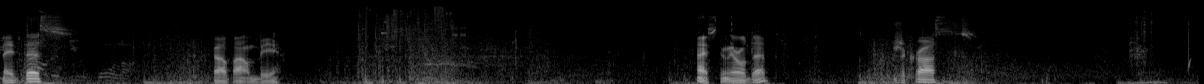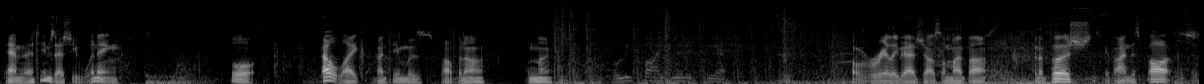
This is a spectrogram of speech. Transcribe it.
Made this. Go up out and B. Nice, I think they're all dead. Push across. Damn, that team's actually winning. Thought, felt like my team was popping off. I don't know. Only five minutes left. Oh, really bad shots on my part. Gonna push. Let's get behind this box.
